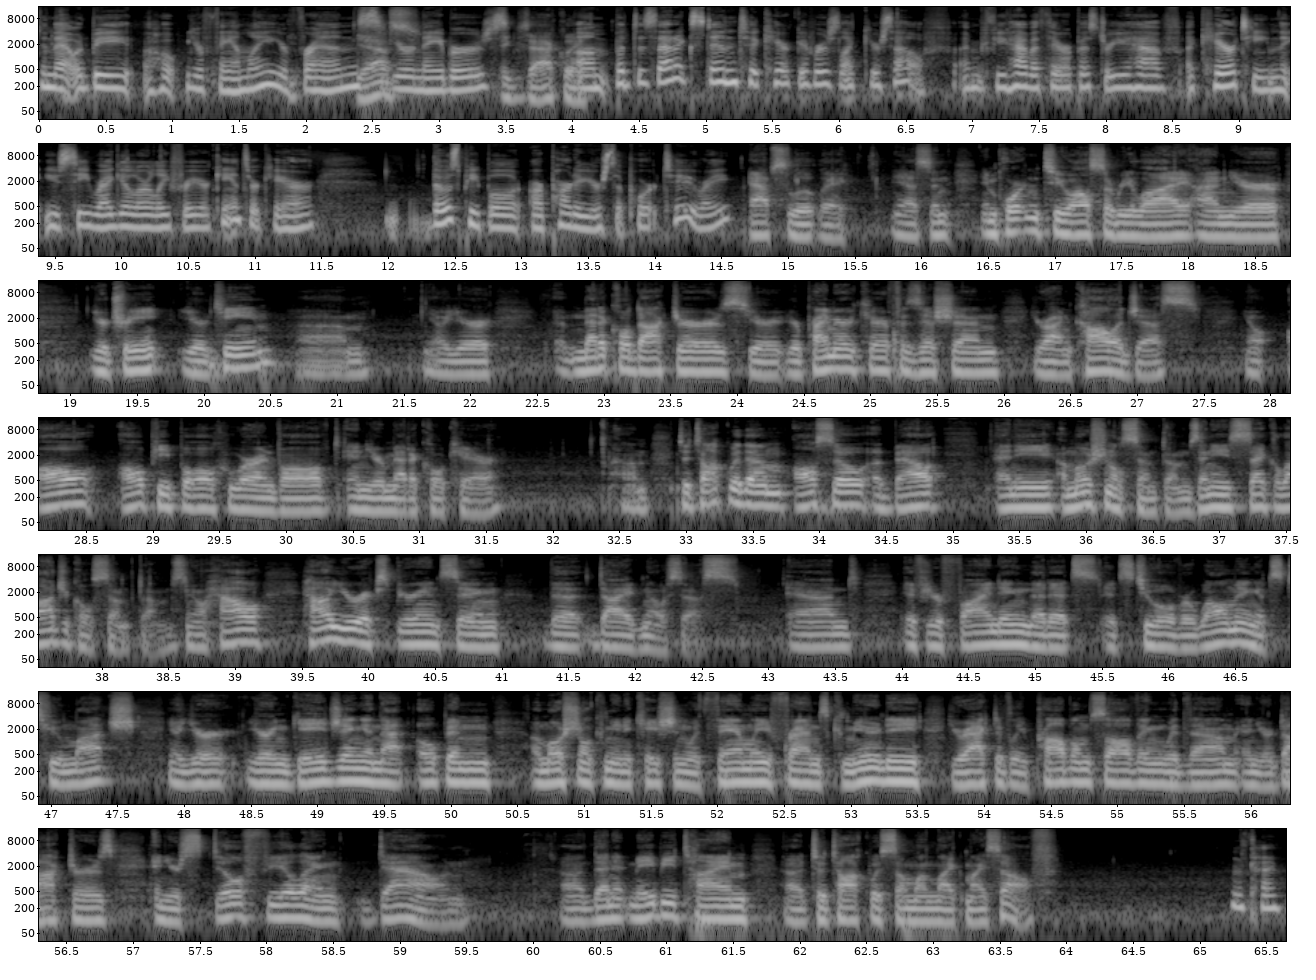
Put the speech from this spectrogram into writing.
And that would be your family, your friends, yes, your neighbors. Exactly. Um, but does that extend to caregivers like yourself? I mean, if you have a therapist or you have a care team that you see regularly for your cancer care, those people are part of your support too, right? Absolutely. Yes, and important to also rely on your your tree your team. Um, you know your medical doctors, your your primary care physician, your oncologists, you know, all all people who are involved in your medical care. Um, to talk with them also about any emotional symptoms, any psychological symptoms, you know, how how you're experiencing the diagnosis. And if you're finding that it's it's too overwhelming, it's too much, you know, you're you're engaging in that open emotional communication with family, friends, community, you're actively problem solving with them and your doctors, and you're still feeling down, uh, then it may be time uh, to talk with someone like myself. Okay.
